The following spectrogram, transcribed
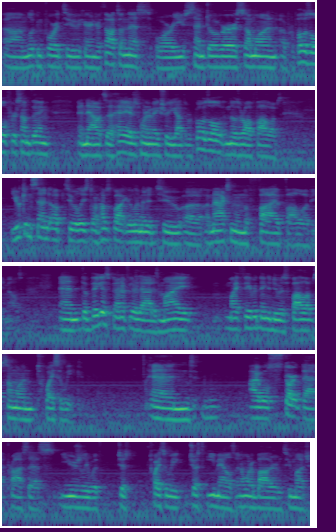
Um, looking forward to hearing your thoughts on this. Or you sent over someone a proposal for something, and now it's a, hey, I just wanted to make sure you got the proposal, and those are all follow-ups you can send up to, at least on HubSpot, you're limited to uh, a maximum of five follow up emails. And the biggest benefit of that is my my favorite thing to do is follow up someone twice a week. And I will start that process usually with just twice a week, just emails. I don't want to bother them too much.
